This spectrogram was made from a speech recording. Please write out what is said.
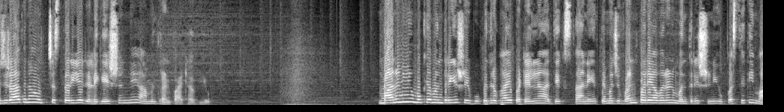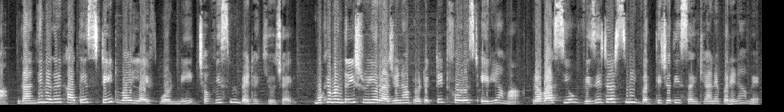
ગુજરાતના ઉચ્ચસ્તરીય ડેલિગેશનને આમંત્રણ પાઠવ્યું. માનનીય મુખ્યમંત્રી શ્રી ભૂપેન્દ્રભાઈ પટેલના અધ્યક્ષસ્થાને તેમજ વન પર્યાવરણ મંત્રીશ્રીની ઉપસ્થિતિમાં ગાંધીનગર ખાતે સ્ટેટ વાઇલ્ડ લાઇફ બોર્ડની છવ્વીસમી બેઠક યોજાઈ. મુખ્યમંત્રીશ્રીએ રાજ્યના પ્રોટેક્ટેડ ફોરેસ્ટ એરિયામાં પ્રવાસીઓ, વિઝિટર્સની વધતી જતી સંખ્યાને પરિણામે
